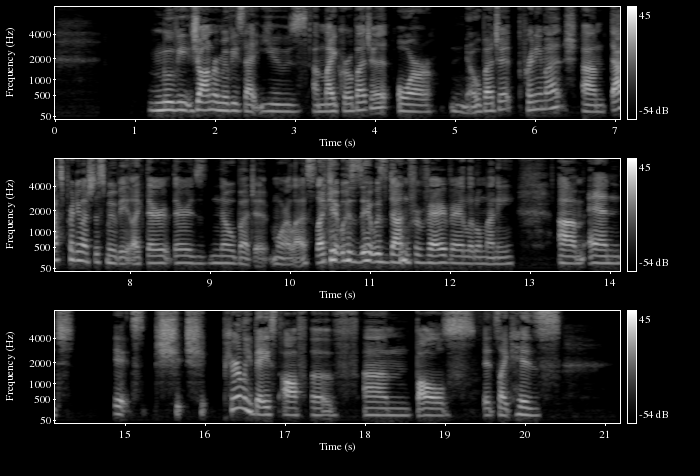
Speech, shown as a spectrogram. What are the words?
movie genre movies that use a micro budget or no budget pretty much um that's pretty much this movie. Like there there is no budget more or less. Like it was it was done for very very little money. Um and it's sh- sh- purely based off of um Ball's it's like his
